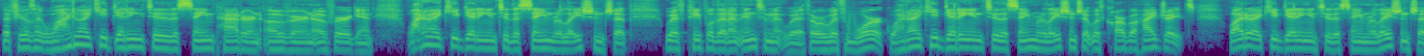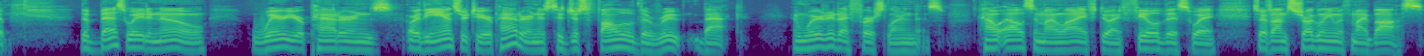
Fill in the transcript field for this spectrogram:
that feels like, why do I keep getting into the same pattern over and over again? Why do I keep getting into the same relationship with people that I'm intimate with or with work? Why do I keep getting into the same relationship with carbohydrates? Why do I keep getting into the same relationship? The best way to know where your patterns or the answer to your pattern is to just follow the root back. And where did I first learn this? How else in my life do I feel this way? So if I'm struggling with my boss,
